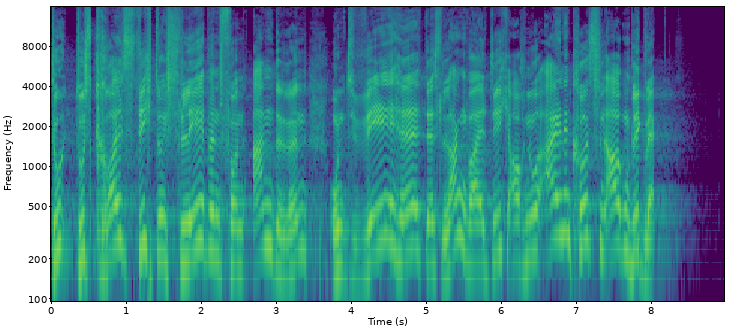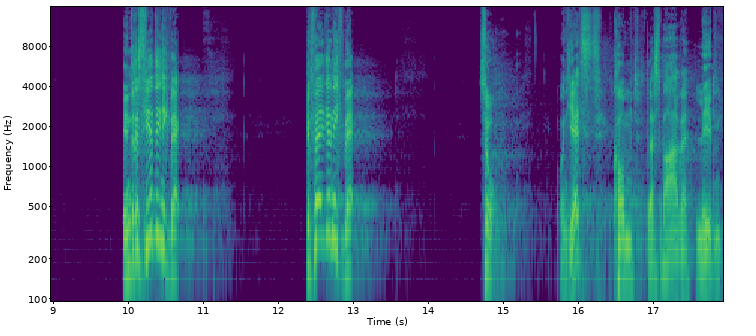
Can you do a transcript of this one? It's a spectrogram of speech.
du, du scrollst dich durchs Leben von anderen und wehe, das langweilt dich auch nur einen kurzen Augenblick weg. Interessiert dich nicht weg. Gefällt dir nicht weg. So, und jetzt kommt das wahre Leben.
